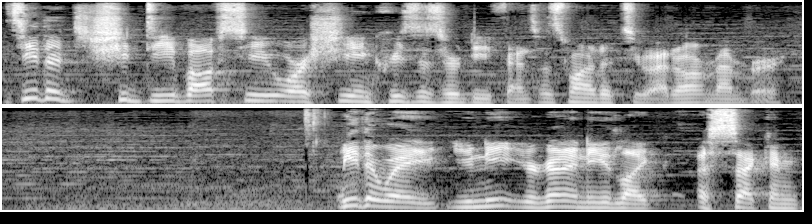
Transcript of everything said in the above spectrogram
It's either she debuffs you or she increases her defense. It's one of the two. I don't remember. Either way, you need you're gonna need like a second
